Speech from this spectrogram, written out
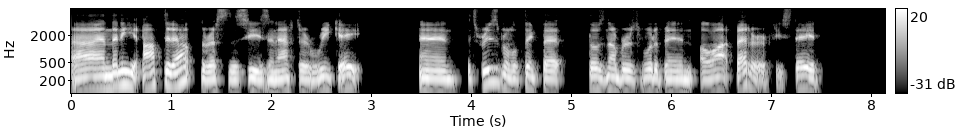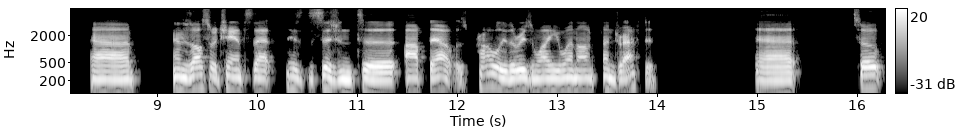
Uh, and then he opted out the rest of the season after week eight. And it's reasonable to think that those numbers would have been a lot better if he stayed. Uh, and there's also a chance that his decision to opt out was probably the reason why he went on undrafted. Uh, so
